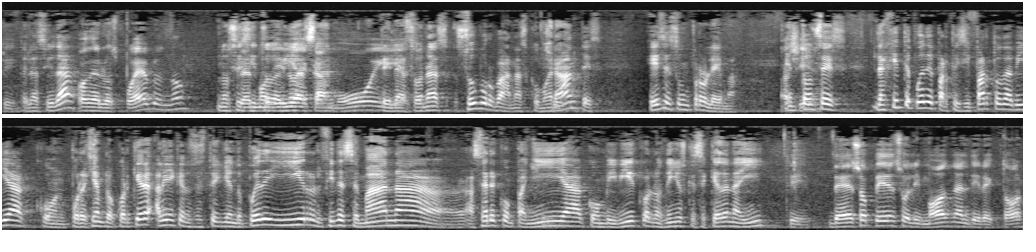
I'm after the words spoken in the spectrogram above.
Sí. de la ciudad. O de los pueblos, ¿no? No sé Del si todavía de Camuy de las zonas suburbanas como era antes. Ese es un problema. Así Entonces, la gente puede participar todavía con, por ejemplo, cualquiera, alguien que nos esté oyendo, puede ir el fin de semana, hacer compañía, convivir con los niños que se quedan ahí. Sí, de eso piden su limosna el director.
